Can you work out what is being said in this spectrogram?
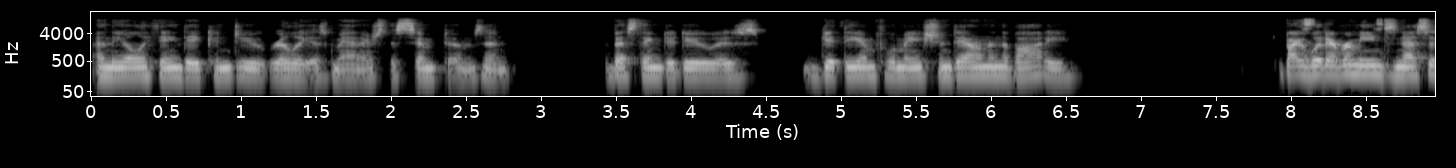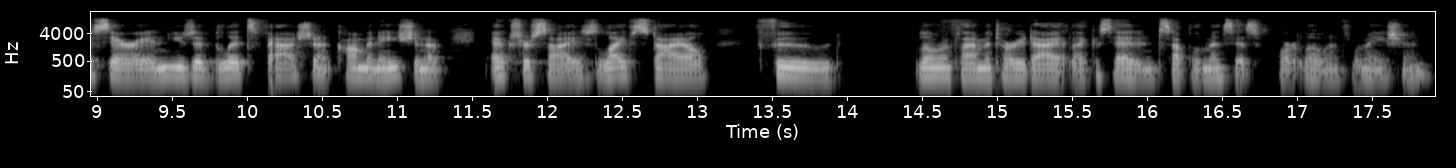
And the only thing they can do really is manage the symptoms. And the best thing to do is get the inflammation down in the body by whatever means necessary and use a blitz fashion, a combination of exercise, lifestyle, food, low inflammatory diet, like I said, and supplements that support low inflammation.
